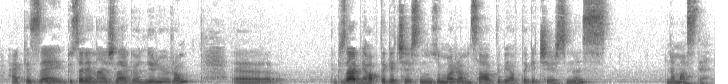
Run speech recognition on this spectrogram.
Herkese güzel enerjiler gönderiyorum. Güzel bir hafta geçirirsiniz umarım. Sağlıklı bir hafta geçirirsiniz. Namaste.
